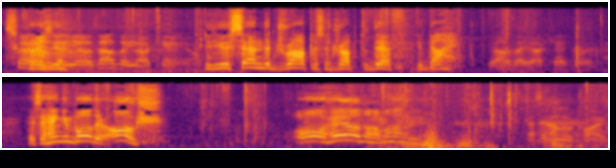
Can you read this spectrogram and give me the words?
It's Son, I was crazy. like, yo, I was like, yo, I can't, yo. You send the drop, it's a drop to death. You die. yo. I was like, yo, I can't do it. It's a hanging boulder. Oh sh. Oh hell no, I'm out of here. That's a hell of a climb.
